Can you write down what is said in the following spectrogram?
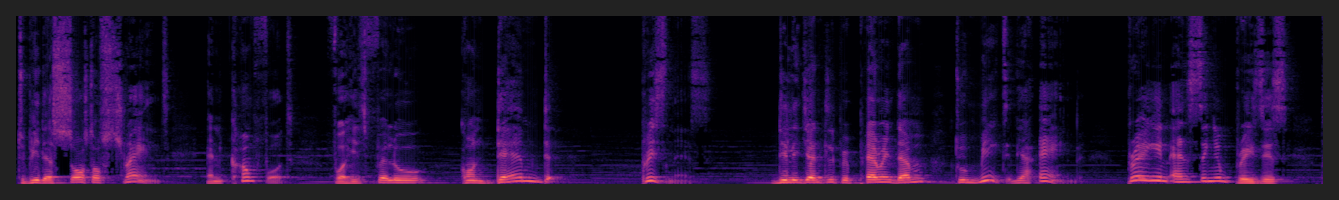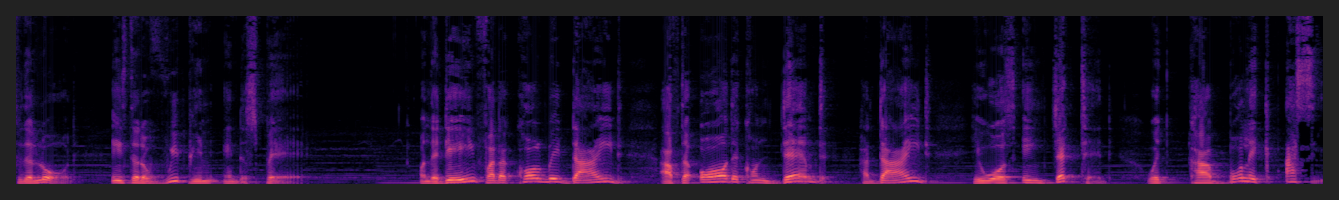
to be the source of strength and comfort for his fellow condemned prisoners, diligently preparing them to meet their end, praying and singing praises to the Lord instead of weeping in despair. On the day Father Kolbe died, after all the condemned had died, he was injected with carbolic acid.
